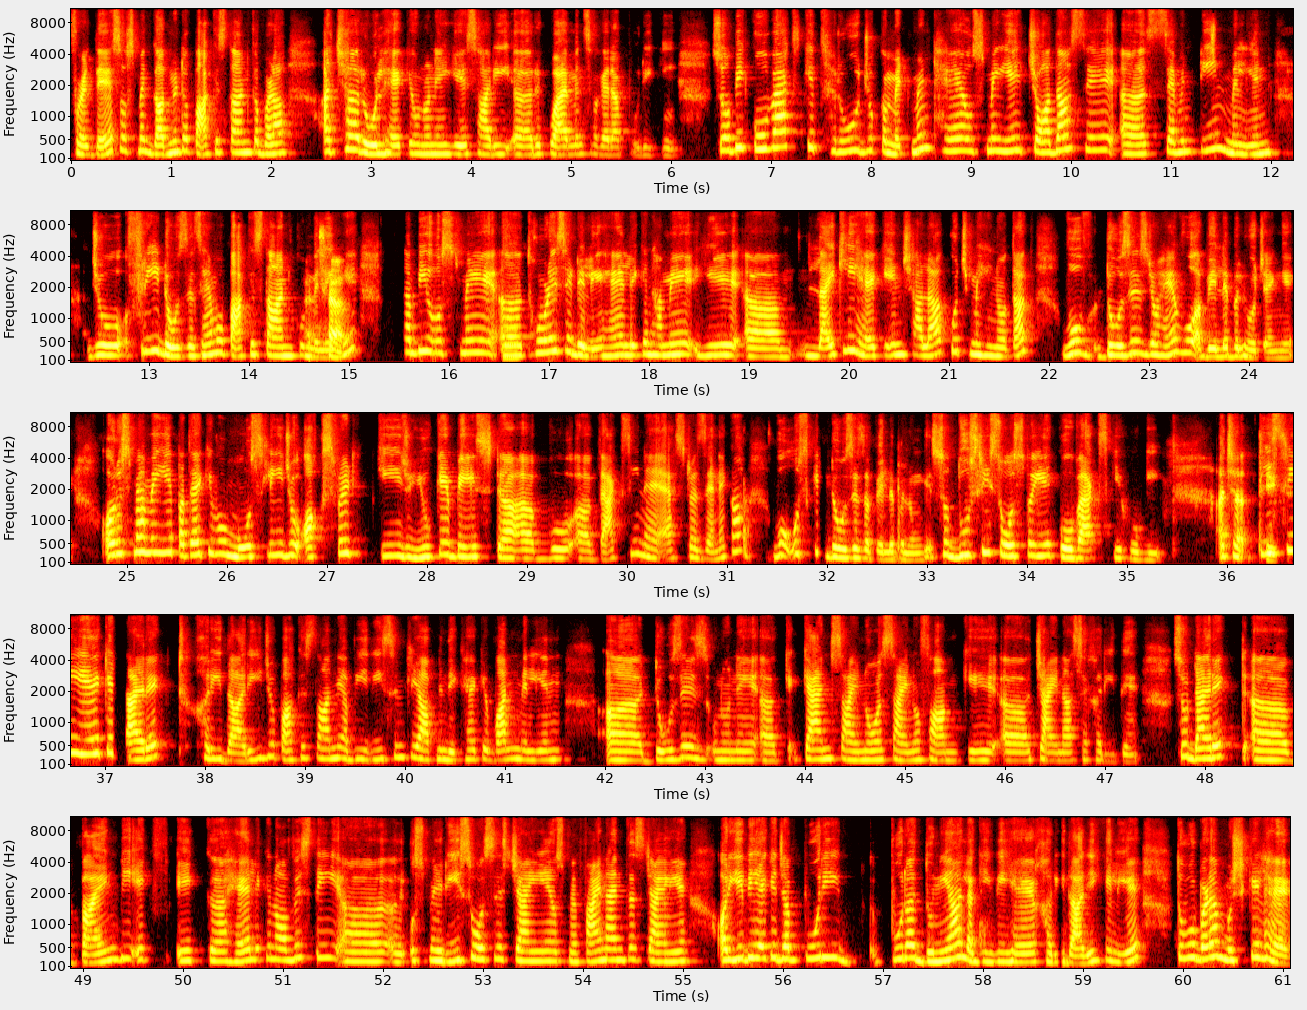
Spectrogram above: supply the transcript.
for this उसमें गवर्नमेंट ऑफ़ पाकिस्तान का बड़ा अच्छा रोल है कि उन्होंने ये सारी रिक्वायरमेंट्स uh, वगैरह पूरी की। सो so, अभी कोवैक्स के थ्रू जो कमिटमेंट है उसमें ये चौदह से सेवनटीन uh, मिलियन जो फ्री डोजेस हैं वो पाकिस्तान को अच्छा. मिलेंगे। अभी उसमें हाँ। थोड़े से डिले हैं लेकिन हमें ये लाइकली है कि इनशाला कुछ महीनों तक वो डोजेस जो हैं वो अवेलेबल हो जाएँगे। और उसमें हमें ये पता है कि वो मोस्टली जो ऑक्सफर्ड की जो यूके बेस्ड वो वैक्सीन है एस्ट्राजेनेका वो उसके डोजेस अवेलेबल होंगे। सो so, दूसरी सोर्स तो ये कोवैक्स की होगी। अच्छा तीसरी ये कि डायरेक्ट खरीदारी जो पाकिस्तान ने अभी रिसेंटली आपने देखा है कि वन मिलियन डोजेज उन्होंने कैन साइनो साइनो फार्म के चाइना से खरीदे। सो डायरेक्ट बाइंग भी एक एक है, लेकिन ऑब्वियसली उसमें रिसोर्सेज चाहिए, उसमें फाइनेंसेस चाहिए, और ये भी है कि जब पूरी, पूरा दुनिया लगी हुई है खरीदारी के लिए तो वो बड़ा मुश्किल है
